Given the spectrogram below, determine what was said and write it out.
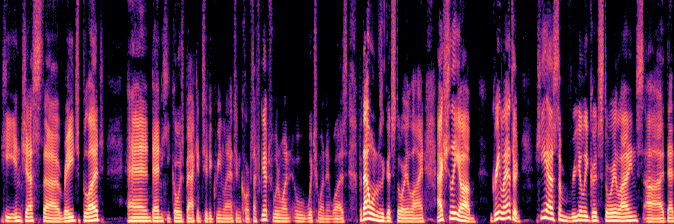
he ingests uh, rage blood, and then he goes back into the Green Lantern Corps. I forget which one which one it was, but that one was a good storyline. Actually, um, Green Lantern he has some really good storylines uh that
